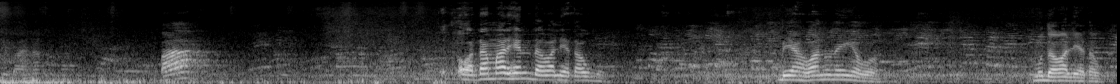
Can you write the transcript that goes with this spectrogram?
છે બાના. બા. ઓટા માર હે ને દવા લેતા આવું હું. બે હવાનું નહીં હવે. હું દવા લેતા આવું.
